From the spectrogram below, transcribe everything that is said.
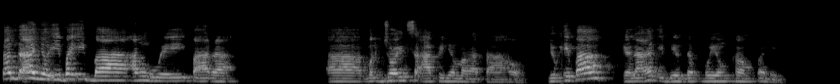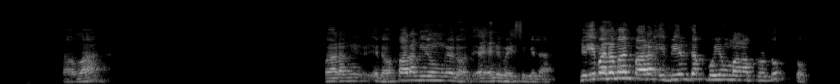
Tandaan nyo, iba-iba ang way para uh, mag-join sa atin yung mga tao. Yung iba, kailangan i-build up mo yung company. Tama? Parang, you know, parang yung, you know, anyway, sige lang. Yung iba naman, parang i-build up mo yung mga produkto.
